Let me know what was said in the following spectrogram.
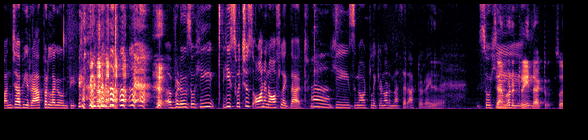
పంజాబీ ర్యాపర్ లాగా ఉంది. అప్పుడు so he he switches on and off like that he's not like you not method actor right so he I'm not trained actor so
